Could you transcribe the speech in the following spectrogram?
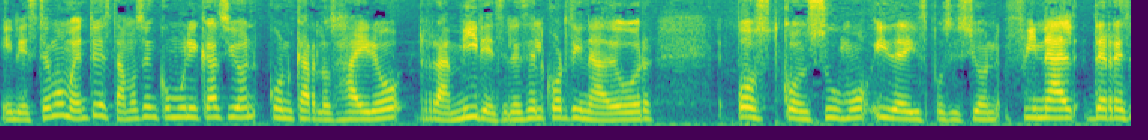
en este momento y estamos en comunicación con Carlos Jairo Ramírez. Él es el coordinador postconsumo y de disposición final de...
